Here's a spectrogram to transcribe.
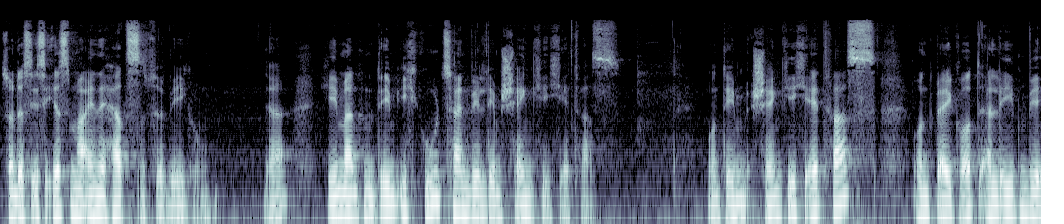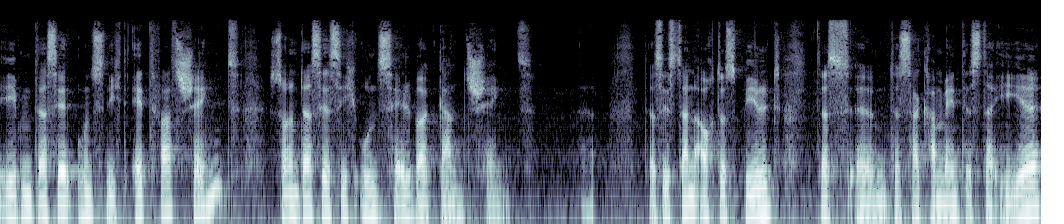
sondern das ist erstmal eine Herzensbewegung. Ja? Jemanden, dem ich gut sein will, dem schenke ich etwas. Und dem schenke ich etwas. Und bei Gott erleben wir eben, dass er uns nicht etwas schenkt, sondern dass er sich uns selber ganz schenkt. Das ist dann auch das Bild des, äh, des Sakramentes der Ehe,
